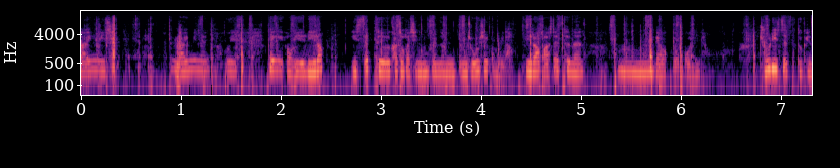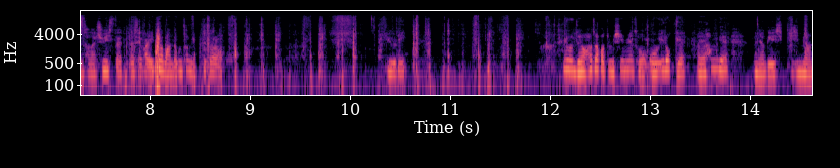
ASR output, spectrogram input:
라임이 라임이는 거의 괜히 어, 이 리락 이 세트 가져가시는 분은 좀 좋으실 겁니다. 리라가 세트는 음 내밖에 없거든요. 주리 세트도 괜찮아. 주리 세트 제가 만들 엄청 예쁘더라고. 유리. 이건 제가 하자가 좀 심해서 어, 이렇게 한개 만약에 시키시면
